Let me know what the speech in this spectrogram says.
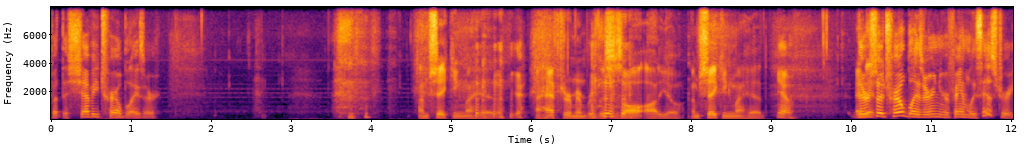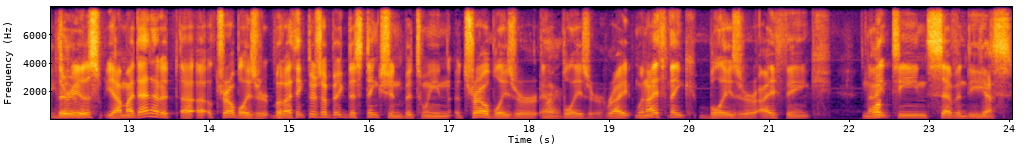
But the Chevy Trailblazer, I'm shaking my head. Yeah. I have to remember this is all audio. I'm shaking my head. yeah, there's a Trailblazer in your family's history. There too. is, yeah. My dad had a, a, a Trailblazer, but I think there's a big distinction between a Trailblazer and a Blazer, right? When I think Blazer, I think 1970s Yes.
